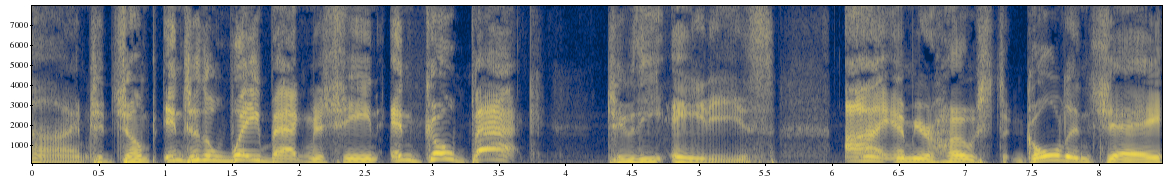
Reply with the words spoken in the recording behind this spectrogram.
Time to jump into the Wayback Machine and go back to the 80s. I am your host, Golden Jay,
